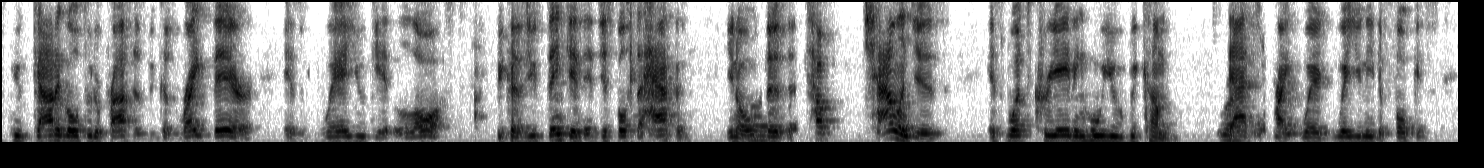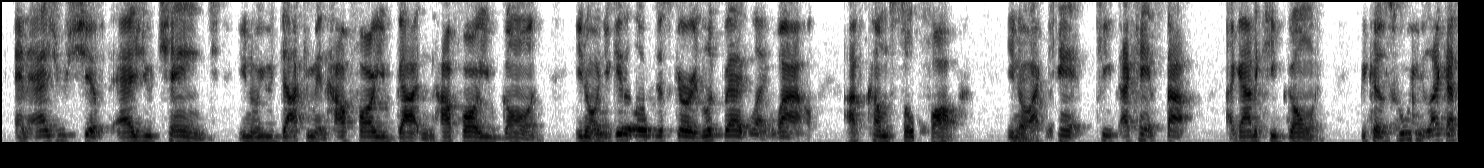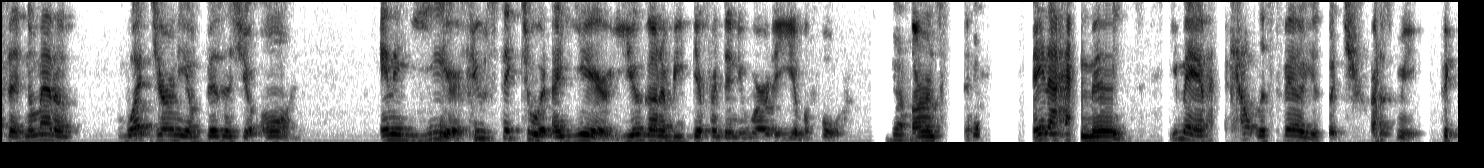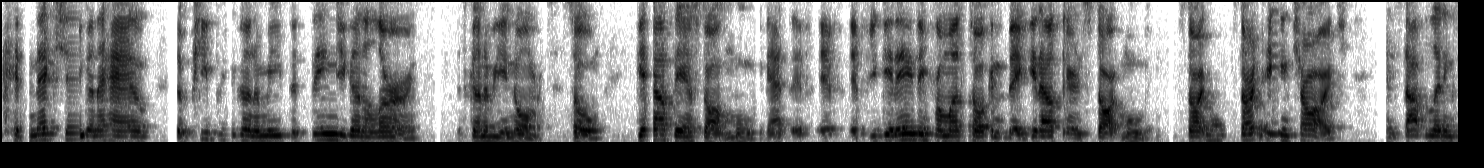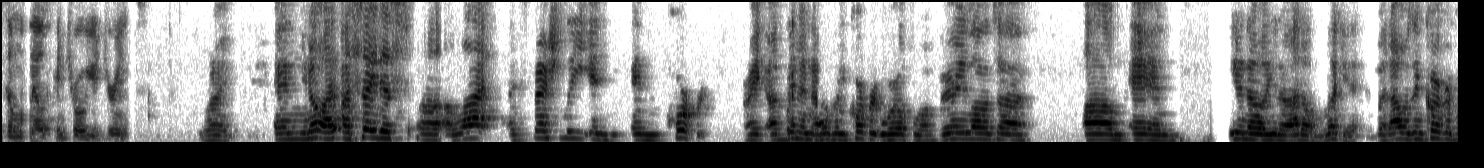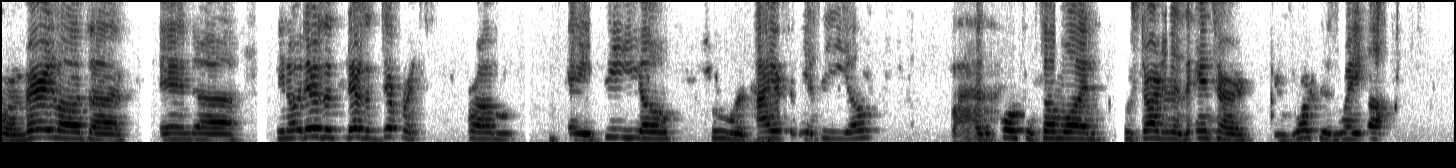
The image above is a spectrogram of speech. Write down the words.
you got to go through the process because right there is where you get lost because you think it, it's just supposed to happen. You know, the, the tough challenges is what's creating who you becoming. Right. That's right where where you need to focus. And as you shift, as you change, you know, you document how far you've gotten, how far you've gone. You know, and you get a little discouraged. Look back, like, wow, I've come so far. You know, I can't keep, I can't stop. I got to keep going because who, like I said, no matter what journey of business you're on, in a year, if you stick to it a year, you're going to be different than you were the year before. Definitely. Learn something. May not have millions. You may have countless failures, but trust me, the connection you're going to have, the people you're going to meet, the things you're going to learn, it's going to be enormous. So get out there and start moving. That's if if if you get anything from us talking today, get out there and start moving. Start start taking charge and stop letting someone else control your dreams. Right. And you know, I, I say this uh, a lot, especially in in corporate. Right. I've been in the corporate world for a very long time, um, and you know, you know, I don't look it, but I was in corporate for a very long time, and uh, you know, there's a there's a difference from a CEO who was hired to be a CEO, wow. as opposed to someone who started as an intern and worked his way up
